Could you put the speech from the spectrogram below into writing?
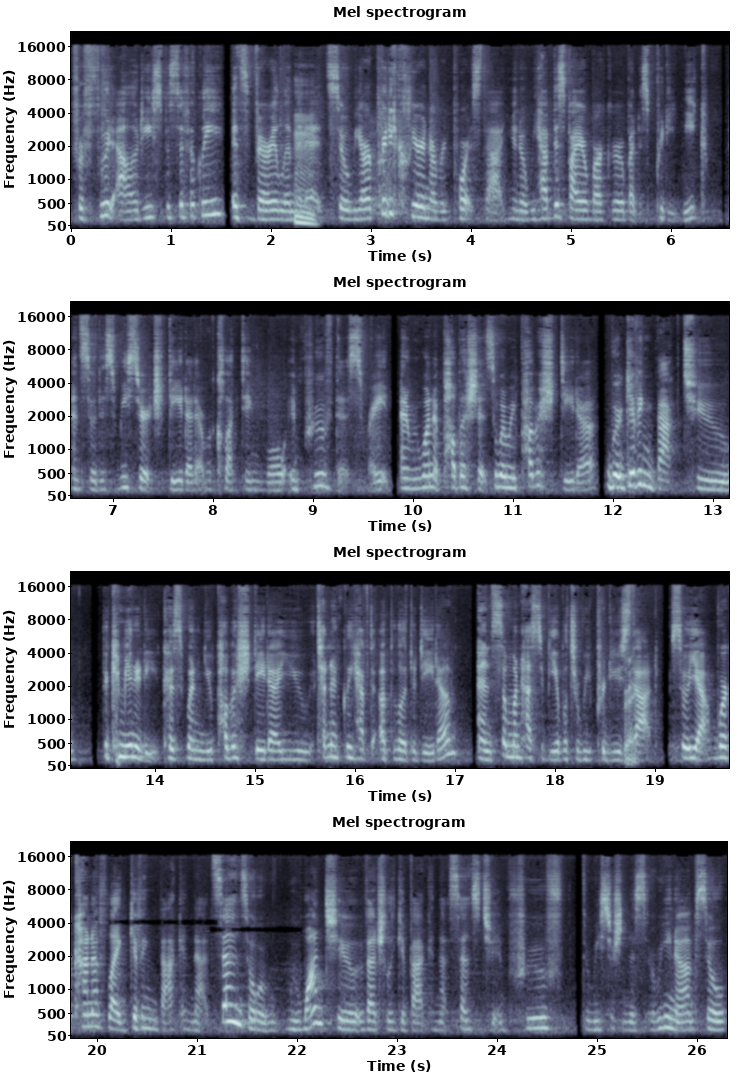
For food allergies specifically, it's very limited. Mm. So we are pretty clear in our reports that, you know, we have this biomarker, but it's pretty weak. And so this research data that we're collecting will improve this, right? And we want to publish it. So when we publish data, we're giving back to the community because when you publish data you technically have to upload the data and someone has to be able to reproduce right. that. So yeah we're kind of like giving back in that sense or we want to eventually give back in that sense to improve the research in this arena. So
